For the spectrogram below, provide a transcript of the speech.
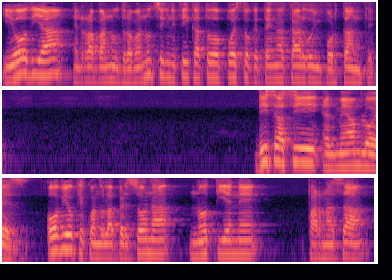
y odia el Rabbanut. Rabbanut significa todo puesto que tenga cargo importante. Dice así el Meam Loez. Obvio que cuando la persona no tiene parnasá,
